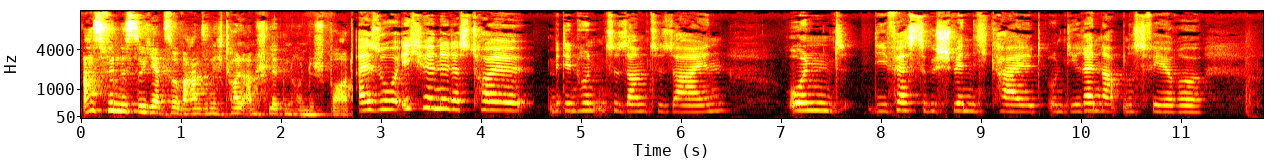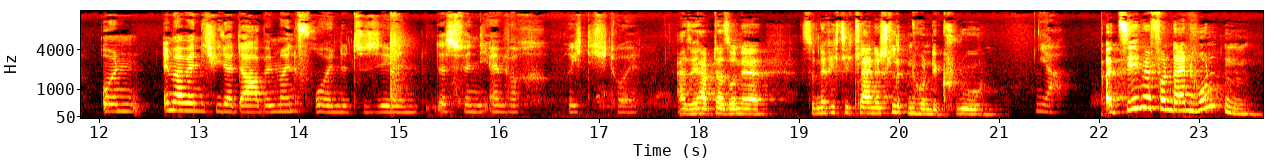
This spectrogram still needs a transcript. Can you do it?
Was findest du jetzt so wahnsinnig toll am Schlittenhundesport? Also ich finde das toll, mit den Hunden zusammen zu sein und die feste Geschwindigkeit und die Rennatmosphäre und immer wenn ich wieder da bin, meine Freunde zu sehen. Das finde ich einfach richtig toll. Also ihr habt da so eine, so eine richtig kleine Schlittenhunde-Crew. Ja. Erzähl mir von deinen Hunden.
